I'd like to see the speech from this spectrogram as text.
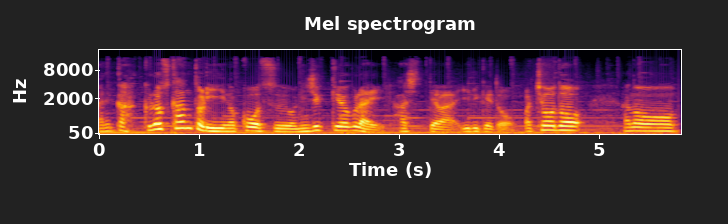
あれか、クロスカントリーのコースを20キロぐらい走ってはいるけど、まあ、ちょうど、あの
